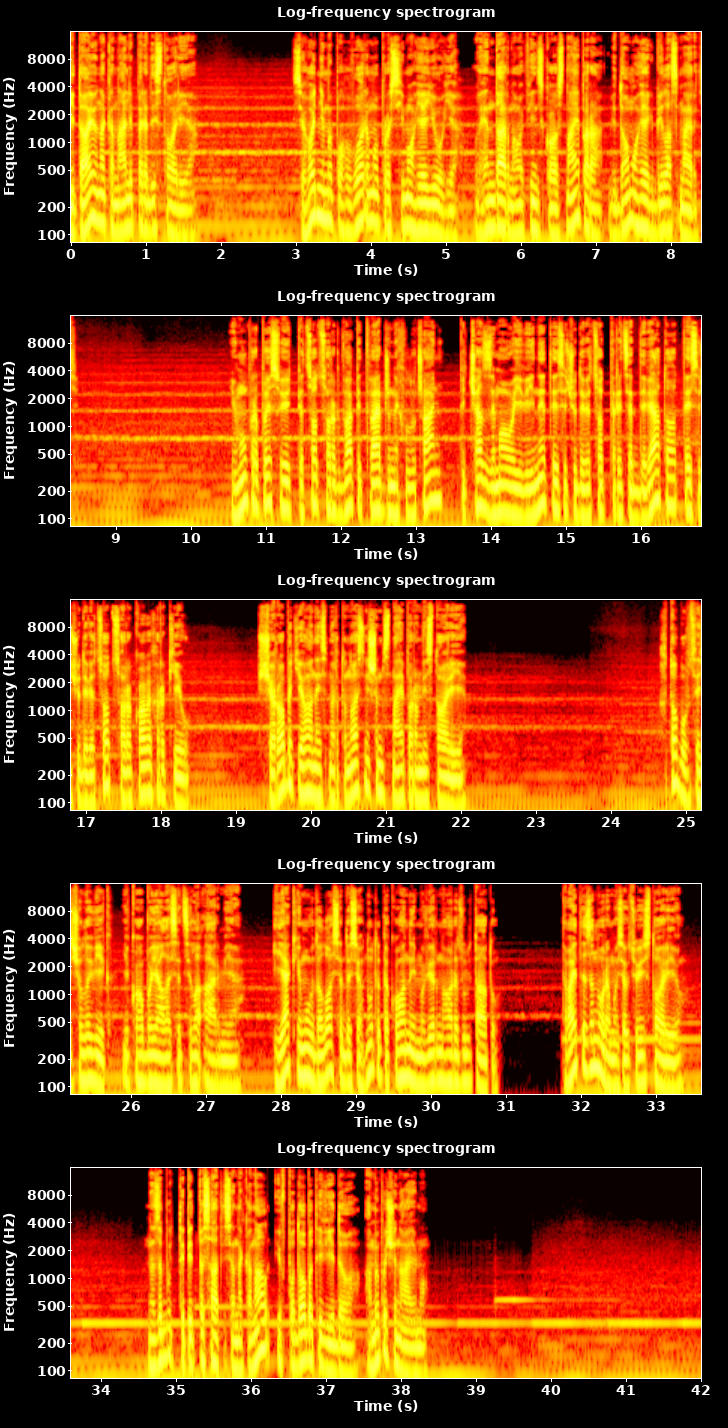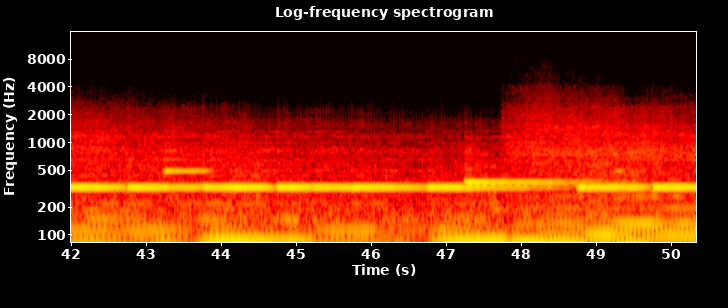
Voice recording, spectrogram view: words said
Вітаю на каналі Передісторія. Сьогодні ми поговоримо про Сімо Гяюг'я, легендарного фінського снайпера, відомого як Біла Смерть. Йому приписують 542 підтверджених влучань під час зимової війни 1939-1940 років, що робить його найсмертоноснішим снайпером в історії. Хто був цей чоловік, якого боялася ціла армія? І як йому вдалося досягнути такого неймовірного результату. Давайте зануримося в цю історію. Не забудьте підписатися на канал і вподобати відео, а ми починаємо.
